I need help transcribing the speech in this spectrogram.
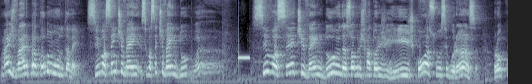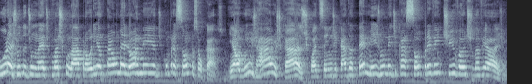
mas vale para todo mundo também. Se você tiver, se você tiver em dúvida, se você tiver em dúvida sobre os fatores de risco ou a sua segurança, Procura ajuda de um médico vascular para orientar o melhor meio de compressão para o seu caso. Em alguns raros casos, pode ser indicado até mesmo medicação preventiva antes da viagem.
